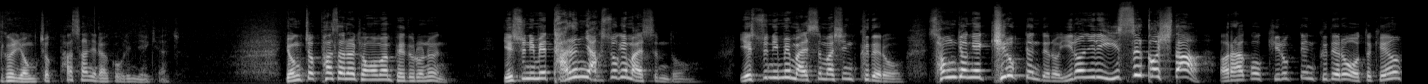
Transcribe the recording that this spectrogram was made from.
이걸 영적 파산이라고 우리는 얘기하죠. 영적 파산을 경험한 베드로는 예수님의 다른 약속의 말씀도 예수님이 말씀하신 그대로 성경에 기록된 대로 이런 일이 있을 것이다 라고 기록된 그대로 어떻게 해요?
